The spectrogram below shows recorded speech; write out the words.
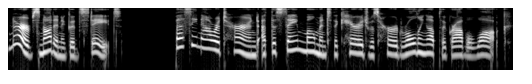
Nerves not in a good state. Bessie now returned at the same moment the carriage was heard rolling up the gravel walk.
